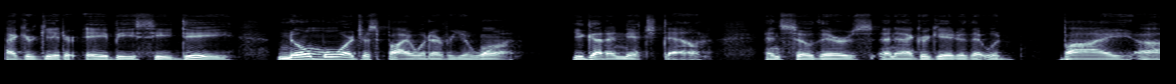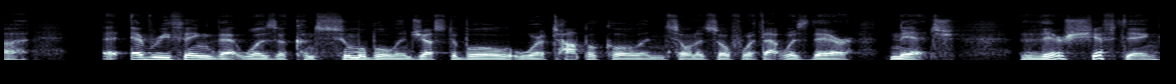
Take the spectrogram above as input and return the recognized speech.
aggregator a b c d no more just buy whatever you want you got to niche down and so there's an aggregator that would buy uh, everything that was a consumable, ingestible, or a topical, and so on and so forth. That was their niche. They're shifting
